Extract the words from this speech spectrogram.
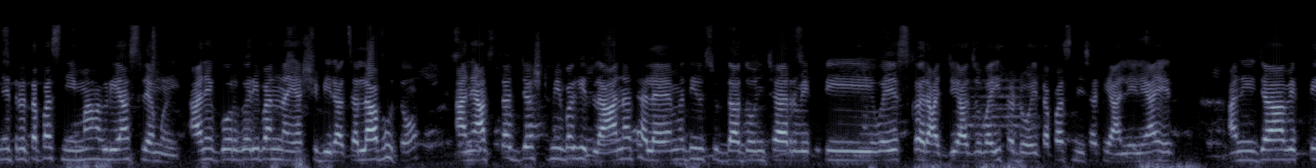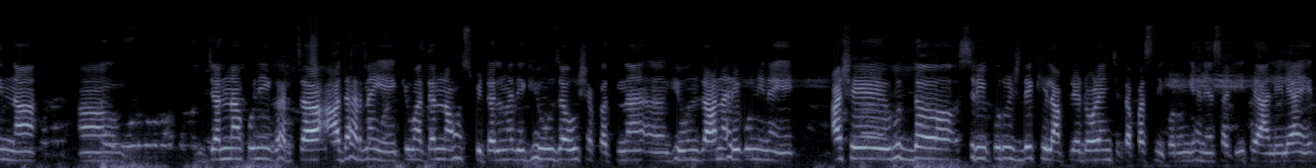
नेत्र तपासणी महागडी असल्यामुळे अनेक गोरगरिबांना या शिबिराचा लाभ होतो. आणि आत्ताच जस्ट मी बघितलं अनाथालयामधील सुद्धा दोन चार व्यक्ती वयस्कर आजी आजोबा इथं डोळे तपासणीसाठी आलेले आहेत. आणि ज्या व्यक्तींना ज्यांना कुणी घरचा आधार नाहीये किंवा त्यांना हॉस्पिटलमध्ये घेऊ जाऊ शकत ना घेऊन जाणारे कोणी नाहीये असे वृद्ध स्त्री पुरुष देखील आपल्या डोळ्यांची तपासणी करून घेण्यासाठी इथे आलेले आहेत.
